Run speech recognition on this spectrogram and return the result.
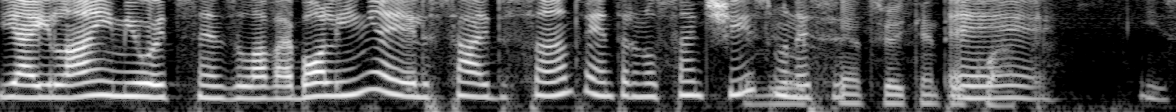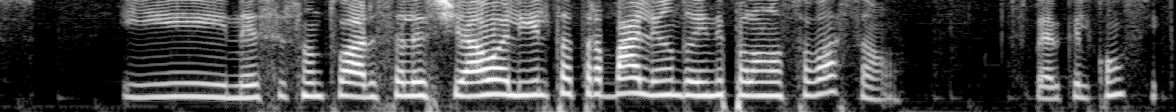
e aí lá em 1800 lá vai bolinha, ele sai do santo, entra no santíssimo 1884. Nesse, é, isso. E nesse santuário celestial ali ele está trabalhando ainda pela nossa salvação. Espero que ele consiga.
